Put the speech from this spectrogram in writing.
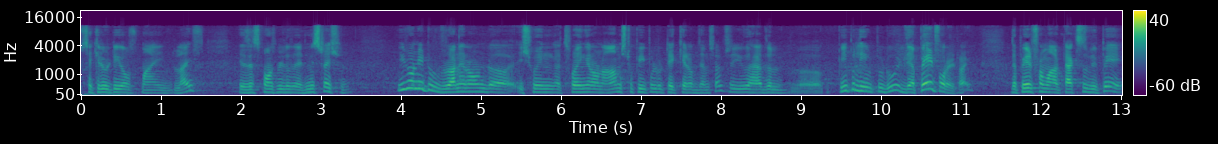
Security of my life is responsibility of the administration. You don't need to run around uh, issuing, uh, throwing around arms to people to take care of themselves. So you have the uh, people here to do it. They are paid for it, right? They're paid from our taxes we pay.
